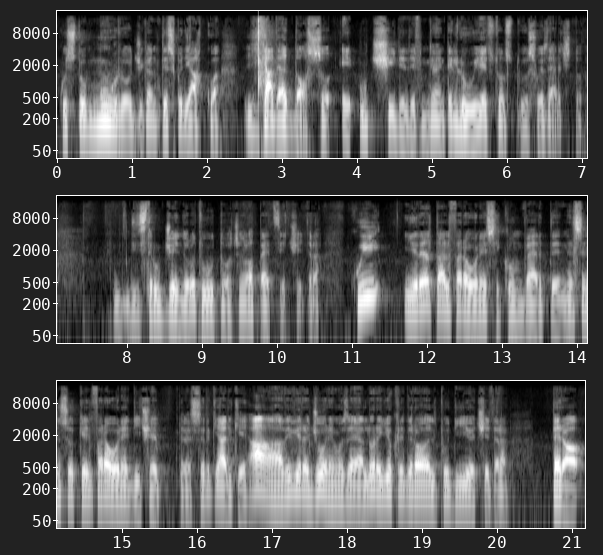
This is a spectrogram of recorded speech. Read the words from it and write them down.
questo muro gigantesco di acqua gli cade addosso e uccide definitivamente lui e tutto il suo esercito, distruggendolo tutto, facendolo a pezzi, eccetera. Qui in realtà il faraone si converte, nel senso che il faraone dice, per essere chiari, che ah, avevi ragione Mosè, allora io crederò al tuo Dio, eccetera. Però,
